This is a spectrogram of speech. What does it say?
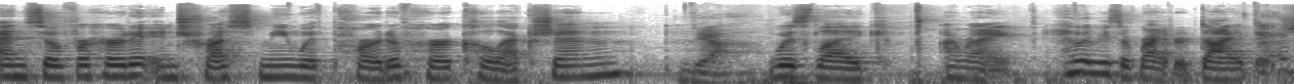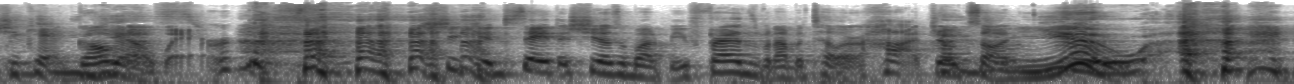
And so for her to entrust me with part of her collection Yeah. was like all right hillary's a ride or die bitch. She can't go Yes. nowhere. She can say that she doesn't want to be friends but i'm gonna tell her hot jokes on you.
